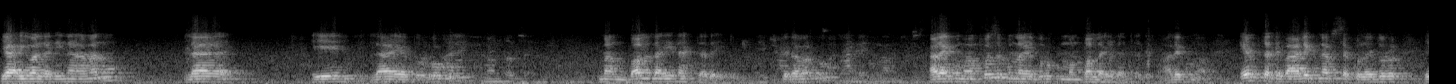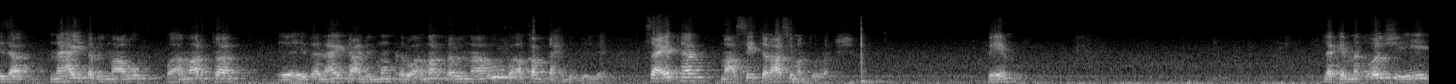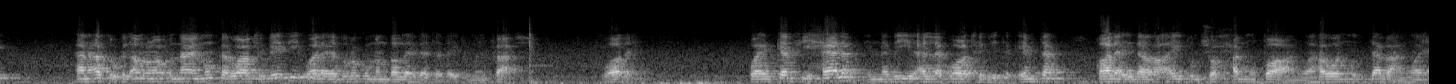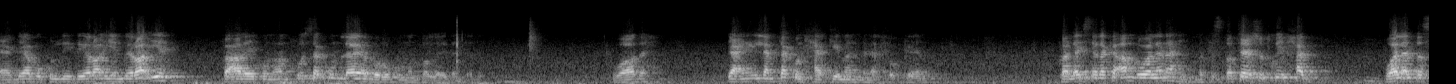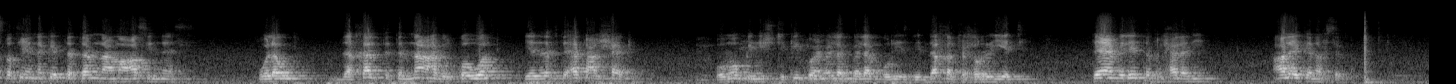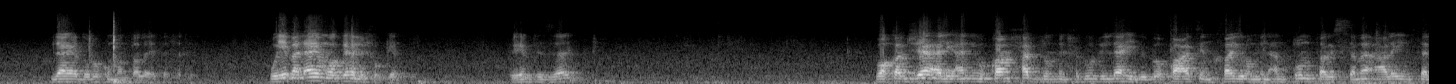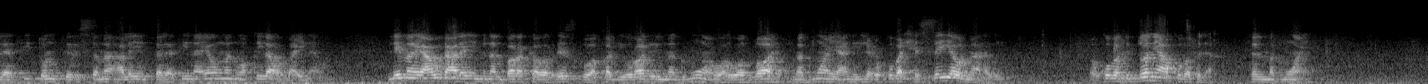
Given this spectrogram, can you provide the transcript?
يا أيها الذين آمنوا لا إيه؟ لا يضركم. من ضل إذا اهتديتم. مش كده برضه؟ عليكم أنفسكم لا يضركم من ضل إذا اهتديتم. عليكم. إمتى تبقى عليك نفسك ولا يضرك؟ إذا نهيت بالمعروف وأمرت إذا نهيت عن المنكر وأمرت بالمعروف وأقمت حدود الله. ساعتها معصية العاصي ما تضركش. فهم لكن ما تقولش إيه أنا أترك الأمر بالمعروف والنهي عن المنكر وأقعد في بيتي ولا يضركم من ضل إذا اهتديتم ما ينفعش. واضح؟ وإن كان في حالة النبي قال لك اقعد في بيتك. إمتى؟ قال إذا رأيتم شحا مطاعا وهوى متبعا وإعجاب كل ذي رأي برأيه فعليكم أنفسكم لا يضركم من ضل إذا اهتديتم. واضح؟ يعني إن لم تكن حاكما من الحكام. فليس لك أمر ولا نهي ما تستطيعش تقيم حد. ولا تستطيع أنك أنت تمنع معاصي الناس. ولو دخلت تمنعها بالقوة يبقى افتئات على الحاكم. وممكن يشتكيك ويعمل لك بلاغ بوليس بيتدخل في حريتي. تعمل أنت في الحالة دي. عليك نفسك. لا يضركم من ضل يتفادى ويبقى الآية موجهة للحكام. فهمت إزاي؟ وقد جاء لأن يقام حد من حدود الله ببقعة خير من أن تمطر السماء عليهم ثلاثين تمطر السماء عليهم ثلاثين يوما وقيل أربعين يوما. لما يعود عليه من البركة والرزق وقد يراد المجموع وهو الظاهر. مجموع يعني العقوبة الحسية والمعنوية. عقوبة في الدنيا عقوبة في الآخرة في المجموع.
